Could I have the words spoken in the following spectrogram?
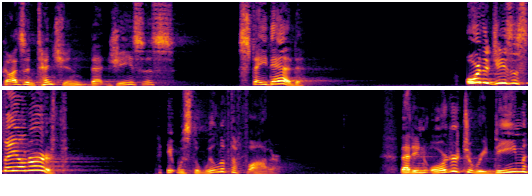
God's intention that Jesus stay dead or that Jesus stay on earth. It was the will of the Father that in order to redeem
